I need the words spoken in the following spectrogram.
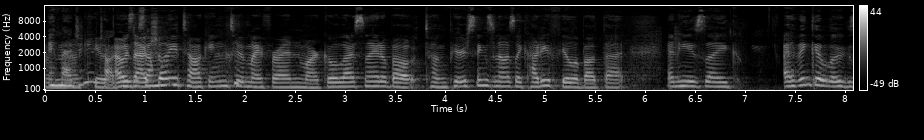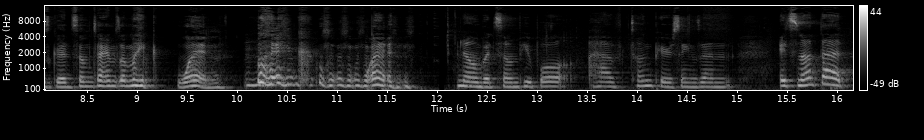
are Imagine you're cute. I was actually someone- talking to my friend Marco last night about tongue piercings, and I was like, "How do you feel about that?" And he's like, "I think it looks good sometimes." I'm like, "When? Mm-hmm. like when?" No, but some people have tongue piercings, and it's not that.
